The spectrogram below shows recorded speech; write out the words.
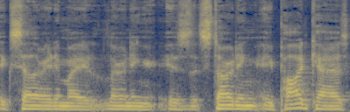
accelerated my learning is starting a podcast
